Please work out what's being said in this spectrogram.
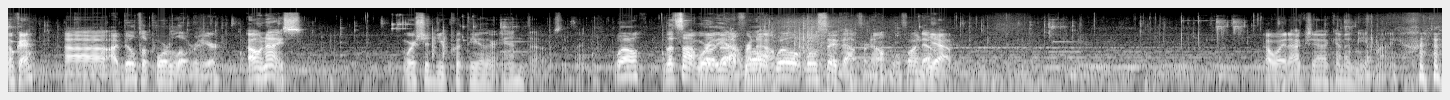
Okay. Uh, I built a portal over here. Oh, nice. Where should you put the other end, though, is the thing. Well, Let's not worry well, yeah, about it for we'll, now. we'll we'll save that for now. We'll find out. Yeah. Oh, wait, actually, I kind of need money.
